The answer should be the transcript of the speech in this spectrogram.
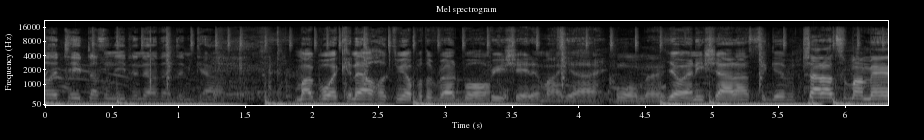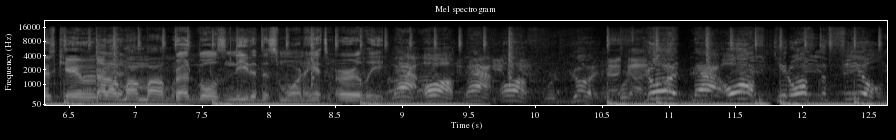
Highlight tape doesn't need to know that didn't count. My boy Canal hooked me up with a Red Bull. Appreciate it, my guy. Come on, man. Yo, any shout outs to give? Shout out to my man's Caleb. Shout out to my mama. Red Bull's needed this morning. It's early. Matt off, Matt off. We're good. We're good. Matt off. Get off the field.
